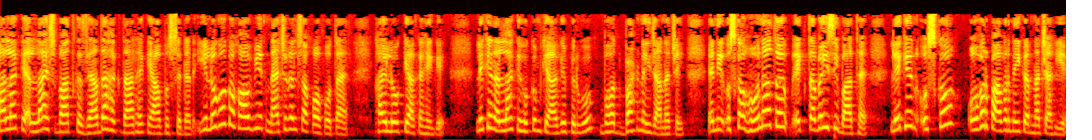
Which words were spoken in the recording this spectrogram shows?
حالانکہ اللہ اس بات کا زیادہ حقدار ہے کہ آپ اس سے ڈرے یہ لوگوں کا خوف بھی ایک نیچرل سا خوف ہوتا ہے۔ ہائی لوگ کیا کہیں گے؟ لیکن اللہ کے حکم کے آگے پھر وہ بہت بڑھ نہیں جانا چاہیے۔ یعنی اس کا ہونا تو ایک طبی سی بات ہے، لیکن اس کو اوور پاور نہیں کرنا چاہیے۔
